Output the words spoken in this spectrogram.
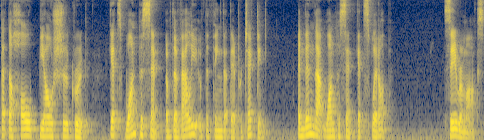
that the whole Biao Shi group gets 1% of the value of the thing that they're protecting, and then that 1% gets split up. Z remarks,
